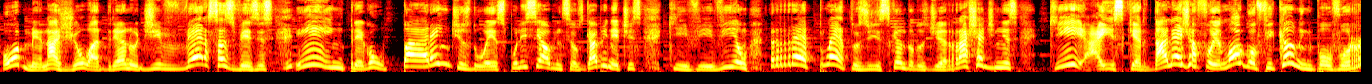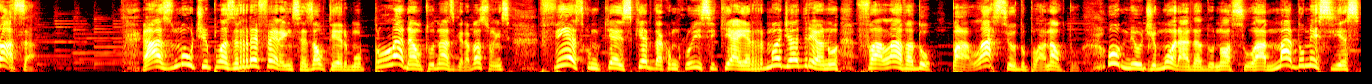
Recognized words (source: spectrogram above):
homenageou Adriano diversas vezes e empregou parentes do ex-policial em seus gabinetes que viviam repletos de escândalos de rachadinhas que a esquerdalha já foi logo ficando em polvorosa. As múltiplas referências ao termo Planalto nas gravações fez com que a esquerda concluísse que a irmã de Adriano falava do Palácio do Planalto, humilde morada do nosso amado Messias,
